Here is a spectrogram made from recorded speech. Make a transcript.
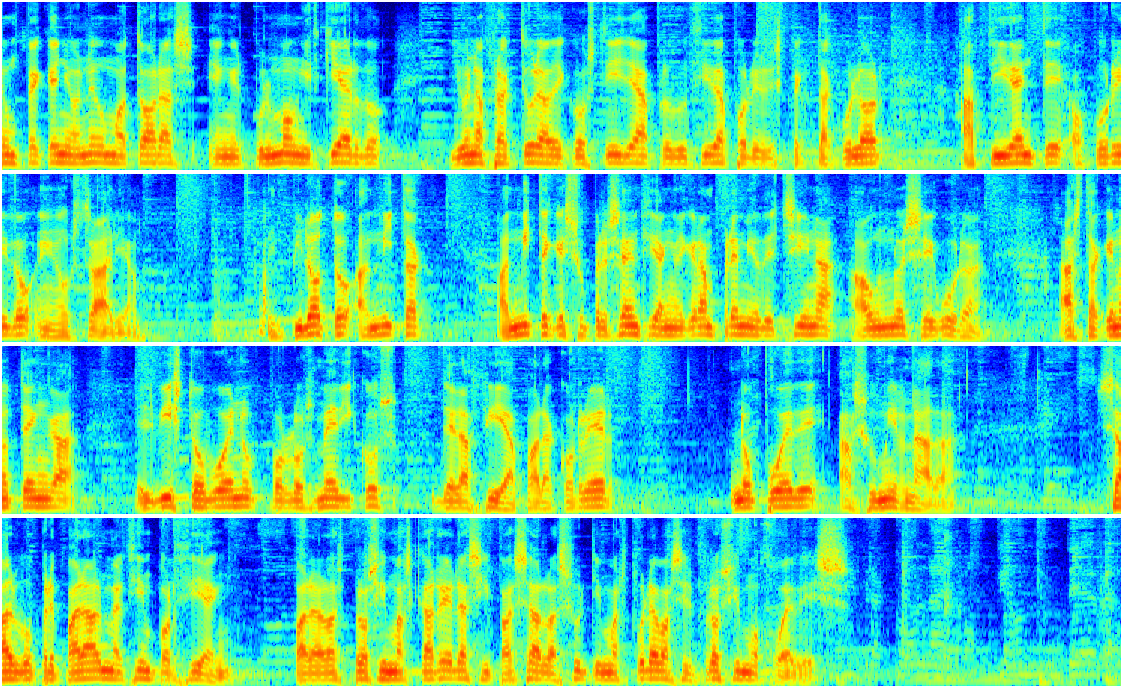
un pequeño neumotoras en el pulmón izquierdo y una fractura de costilla producida por el espectacular accidente ocurrido en Australia. El piloto admite que su presencia en el Gran Premio de China aún no es segura, hasta que no tenga el visto bueno por los médicos de la FIA para correr no puede asumir nada, salvo prepararme al 100% para las próximas carreras y pasar las últimas pruebas el próximo jueves.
